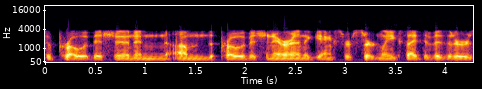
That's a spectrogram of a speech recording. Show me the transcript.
to Prohibition and um, the Prohibition era, and the gangsters certainly excite the visitors.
